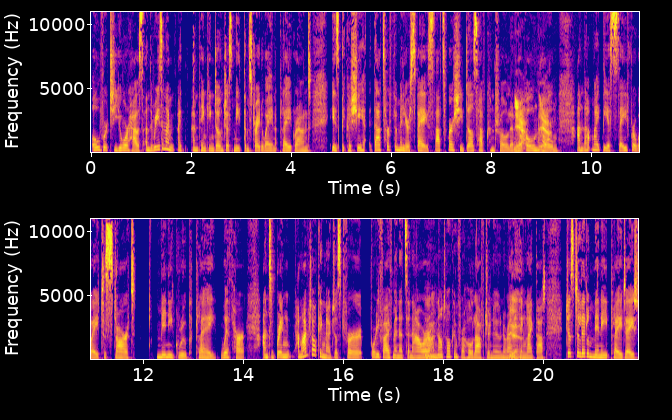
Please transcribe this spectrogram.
over to your house. And the reason I'm I, am i am thinking don't just meet them straight away in a playground is because she that's her familiar space. That's where she does have control in yeah, her own yeah. home, and that might be a safer way to start mini group play with her and to bring and I'm talking now just for 45 minutes an hour. Mm. I'm not talking for a whole afternoon or anything yeah. like that. Just a little mini play date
